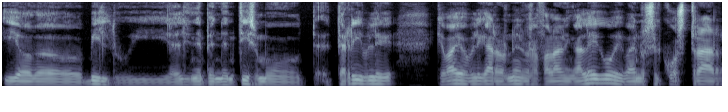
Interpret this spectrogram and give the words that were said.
e o do Bildu e el independentismo terrible que vai obligar aos nenos a falar en galego e vai nos secuestrar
